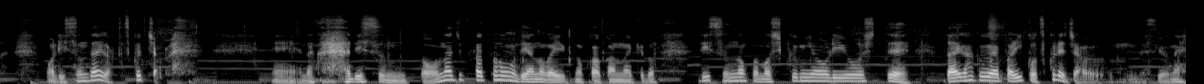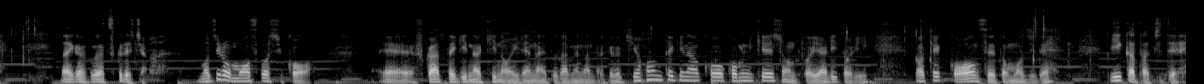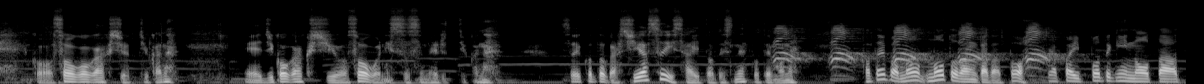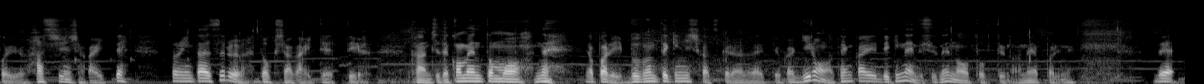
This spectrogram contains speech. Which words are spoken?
もう LISTEN 大学作っちゃう。えー、だから LISTEN と同じプラットフォームでやるのがいいのかわかんないけど、 LISTEN のこの仕組みを利用して、大学がやっぱり1個作れちゃうんですよね。大学が作れちゃう。もちろんもう少しこう、えー、付加的な機能を入れないとダメなんだけど、基本的なこうコミュニケーションとやり取りは結構音声と文字でいい形でこう総合学習っていうかな、えー、自己学習を相互に進めるっていうかなそういうことがしやすいサイトですねとてもね。例えばノートなんかだとやっぱり一方的にノーターという発信者がいてそれに対する読者がいてっていう感じでコメントもねやっぱり部分的にしかつけられないっていうか議論は展開できないんですよねノートっていうのはねやっぱりね。で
